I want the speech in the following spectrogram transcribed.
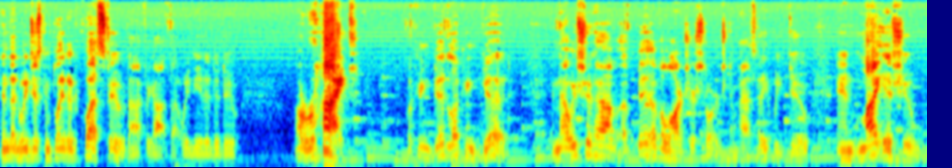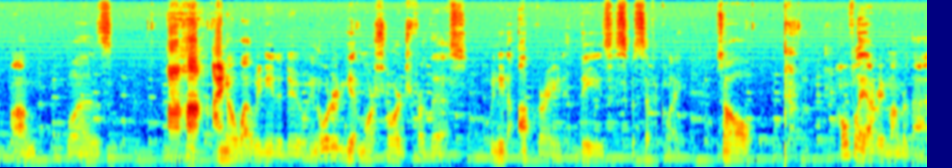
And then we just completed a quest, too, I forgot that we needed to do. Alright! Looking good, looking good. And now we should have a bit of a larger storage capacity. We do. And my issue um, was, aha, I know what we need to do. In order to get more storage for this, we need to upgrade these specifically. So, hopefully I remember that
